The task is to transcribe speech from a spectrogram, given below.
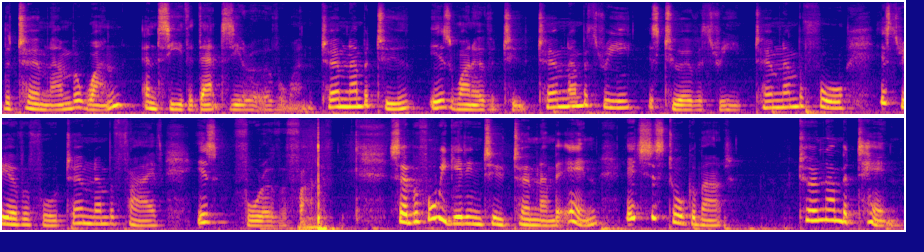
the term number 1 and see that that's 0 over 1. Term number 2 is 1 over 2. Term number 3 is 2 over 3. Term number 4 is 3 over 4. Term number 5 is 4 over 5. So before we get into term number n, let's just talk about term number 10.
